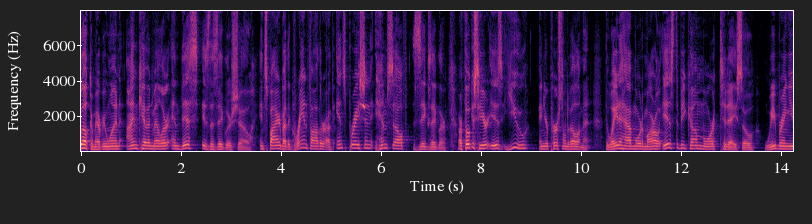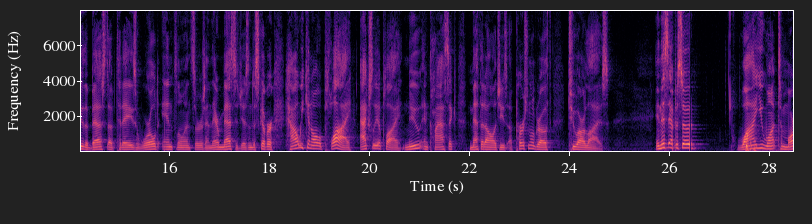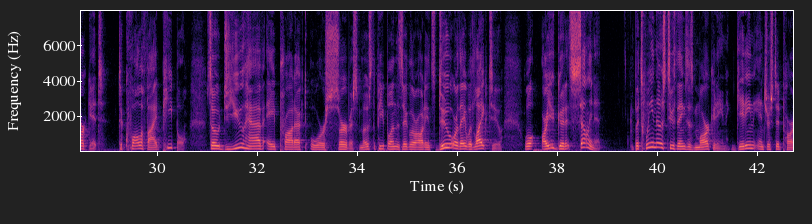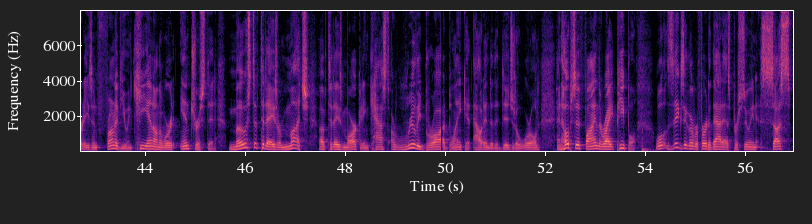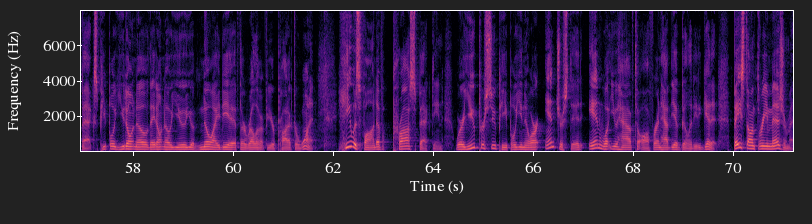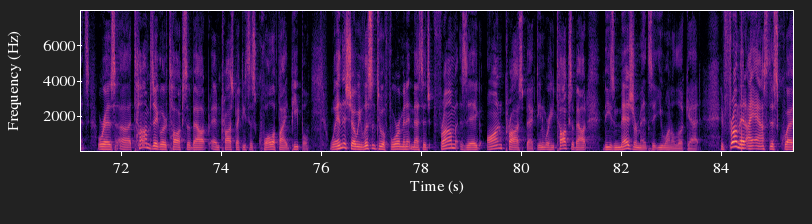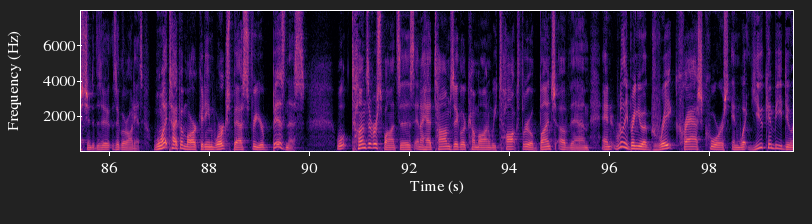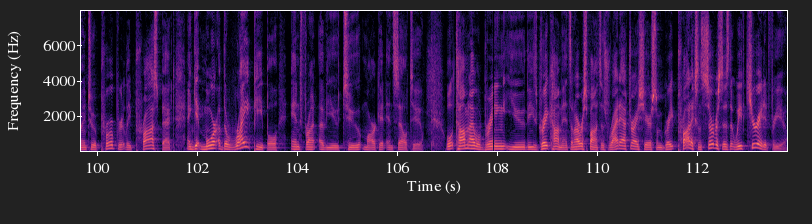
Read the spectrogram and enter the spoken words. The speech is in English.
Welcome, everyone. I'm Kevin Miller, and this is The Ziglar Show, inspired by the grandfather of inspiration himself, Zig Ziglar. Our focus here is you and your personal development. The way to have more tomorrow is to become more today. So, we bring you the best of today's world influencers and their messages and discover how we can all apply, actually apply, new and classic methodologies of personal growth to our lives. In this episode, why you want to market to qualified people. So, do you have a product or service? Most of the people in the Ziglar audience do, or they would like to. Well, are you good at selling it? Between those two things is marketing, getting interested parties in front of you, and key in on the word interested. Most of today's, or much of today's marketing, casts a really broad blanket out into the digital world and hopes to find the right people. Well, Zig Ziglar referred to that as pursuing suspects, people you don't know, they don't know you, you have no idea if they're relevant for your product or want it. He was fond of prospecting, where you pursue people you know are interested in what you have to offer and have the ability to get it based on three measurements. Whereas uh, Tom Ziglar talks about and prospecting says qualified people. Well, in the show, we listened to a four minute message from Zig on prospecting where he talks about these measurements that you want to look at. And from it, I asked this question to the Ziglar audience What type of marketing works best for your business? Well, tons of responses, and I had Tom Ziglar come on. We talked through a bunch of them and really bring you a great crash course in what you can be doing to appropriately prospect and get more of the right people in front of you to market and sell to. Well, Tom and I will bring you these great comments and our responses right after I share some great products and services that we've curated for you.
